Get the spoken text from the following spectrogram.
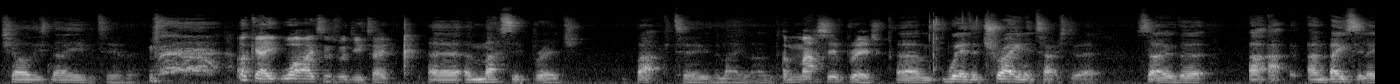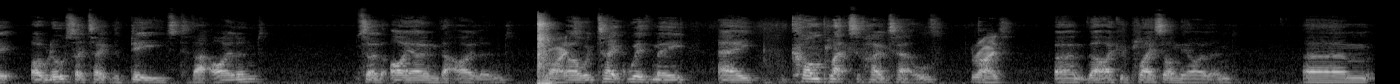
childish naivety of it. Okay, what items would you take? Uh, a massive bridge back to the mainland A massive bridge. um, with a train attached to it, so that, uh, uh, and basically, I would also take the deeds to that island, so that I owned that island. Right. I would take with me a complex of hotels. Right. um, that I could place on the island, um,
